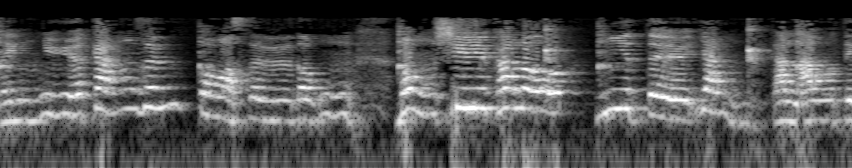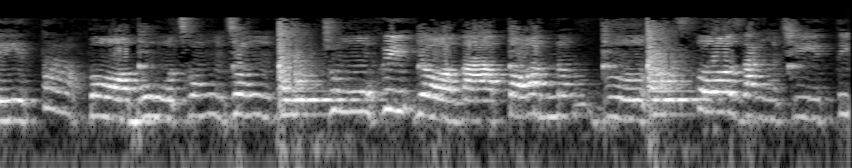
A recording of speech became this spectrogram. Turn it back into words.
人女刚人高手动，梦西卡罗你的样，个老的大包木匆匆，终会要把包农夫说上去的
